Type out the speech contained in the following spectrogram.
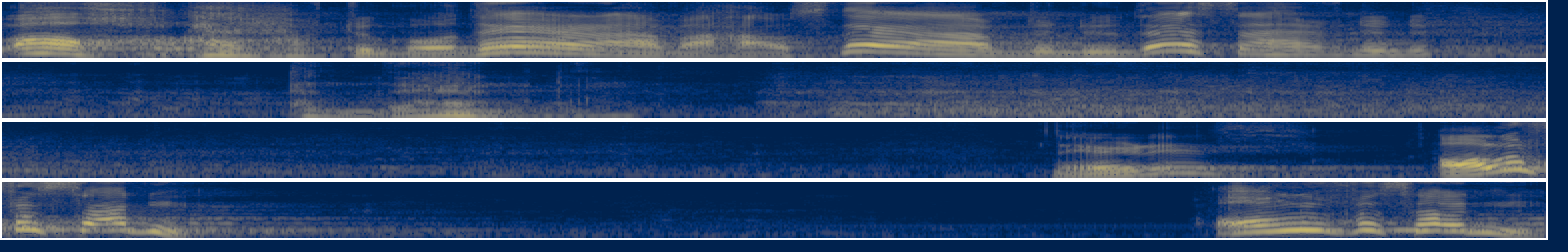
oh, I have to go there. I have a house there. I have to do this. I have to do. And then, there it is. All of a sudden, all of a sudden,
